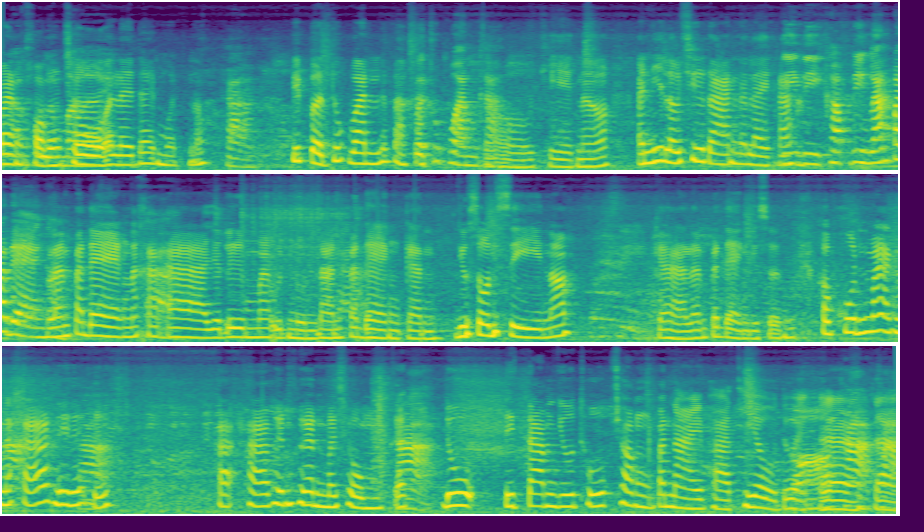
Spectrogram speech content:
วางของโชว์อะไรได้หมดเนาะค่ะ พี่เปิดทุกวันหรือเปล่าคะเปิดทุกวันค่ะ โอเคเนาะอันนี้เราชื่อร้านอะไรคะ ดีดีครับวิ่งร้านป้าแดงค่ะ ร้านป้าแดงนะคะ ค่ะ อ่า อย่าลืมมาอุดหนุนร้านป้าแดงกัน อยู่โซนสี่เนาะค่ะร้านป้าแดงอยู่โซน4ขอบคุณมากนะคะนี่เดี๋ยวเดี๋ยว พาพาเพื่อนๆมาชมค่ะดูติดตาม YouTube ช่องป้านายพาเที่ยวด้วยอ๋อเออค่ะจ้ะค่ะ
